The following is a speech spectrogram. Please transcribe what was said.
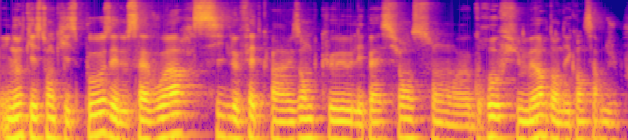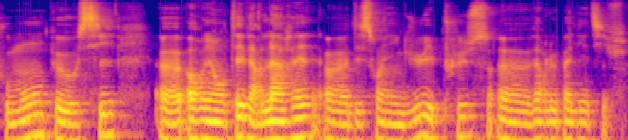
une autre question qui se pose est de savoir si le fait par exemple, que les patients sont euh, gros fumeurs dans des cancers du poumon peut aussi euh, orienter vers l'arrêt des soins aigus et plus vers le palliatif.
